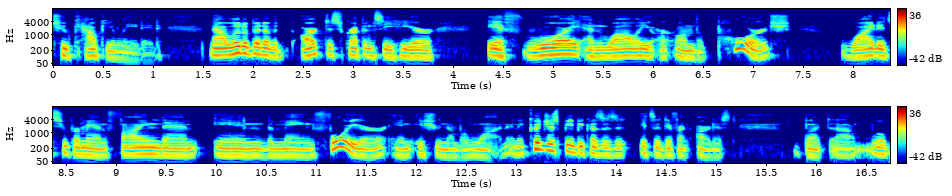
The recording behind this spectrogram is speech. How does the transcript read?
too calculated. Now, a little bit of an art discrepancy here. If Roy and Wally are on the porch, why did Superman find them in the main foyer in issue number one? And it could just be because it's a different artist but uh, we'll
